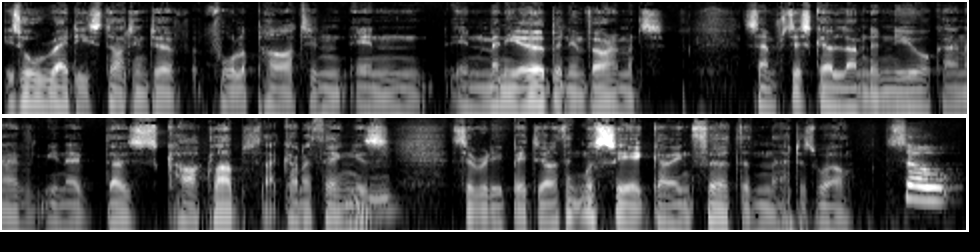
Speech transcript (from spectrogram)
is already starting to fall apart in, in, in many urban environments. San Francisco, London, New York, I know, you know, those car clubs, that kind of thing is, mm-hmm. is a really big deal. I think we'll see it going further than that as well. So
